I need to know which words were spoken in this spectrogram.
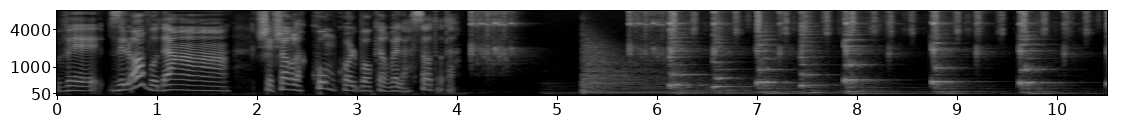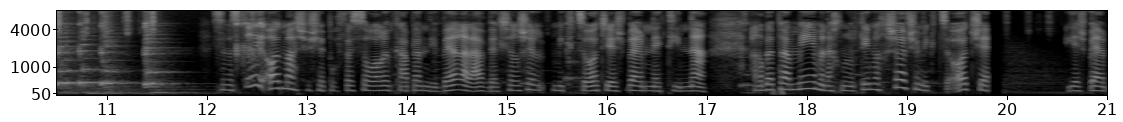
וזה לא עבודה שאפשר לקום כל בוקר ולעשות אותה. זה מזכיר לי עוד משהו שפרופסור אורן קפלן דיבר עליו בהקשר של מקצועות שיש בהם נתינה. הרבה פעמים אנחנו נוטים לחשוב שמקצועות ש... שיש בהם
